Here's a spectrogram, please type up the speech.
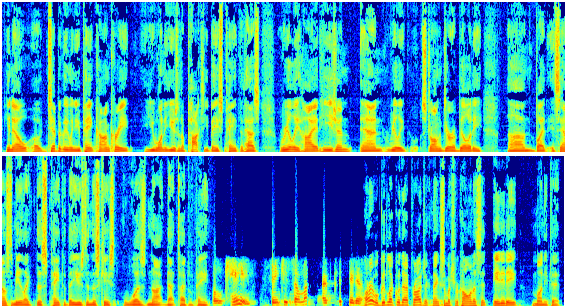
You know, uh, typically when you paint concrete, you want to use an epoxy based paint that has really high adhesion and really strong durability. Um, but it sounds to me like this paint that they used in this case was not that type of paint. Okay. Thank you so much. I appreciate it. All right. Well, good luck with that project. Thanks so much for calling us at 888 Money Pit.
